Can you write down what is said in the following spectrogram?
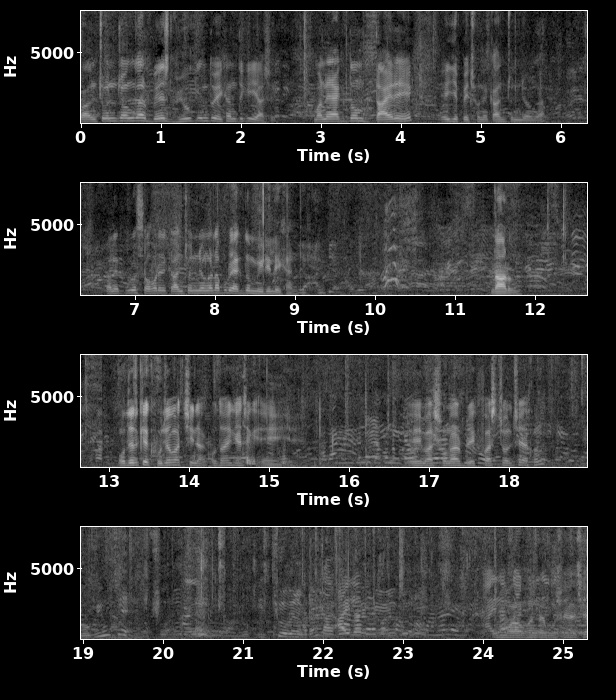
কাঞ্চনজঙ্ঘার বেস্ট ভিউ কিন্তু এখান থেকেই আসে। মানে একদম ডাইরেক্ট এই যে পেছনে কাঞ্চনজঙ্ঘা। মানে পুরো শহরের কাঞ্চনজঙ্ঘাটা পুরো একদম মিডিল এখান থেকে। দারুণ। ওদেরকে খুঁজে পাচ্ছি না কোথায় গেছে এই এইবার সোনার ব্রেকফাস্ট চলছে এখন। মা ওখানটা বসে আছে।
